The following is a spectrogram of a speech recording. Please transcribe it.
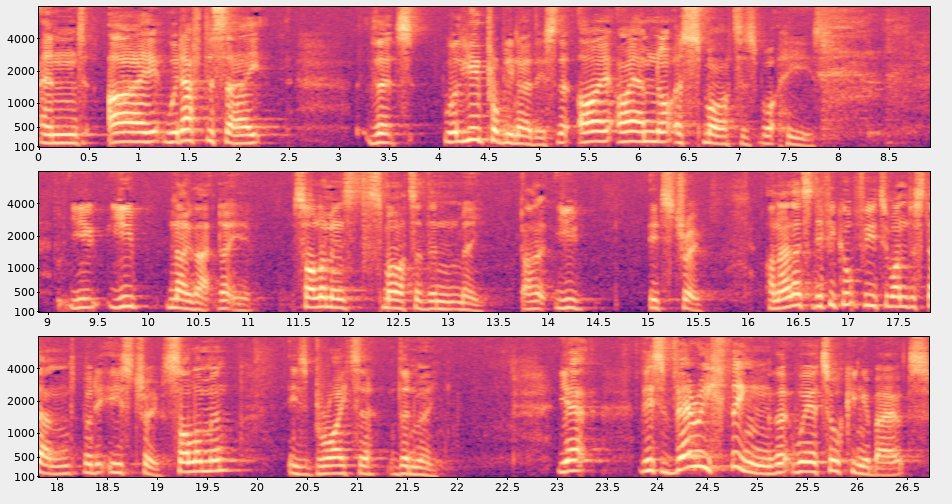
And I would have to say that, well, you probably know this, that I, I am not as smart as what he is. You, you know that, don't you? Solomon is smarter than me. Uh, you, it's true. I know that's difficult for you to understand, but it is true. Solomon is brighter than me. Yet, this very thing that we're talking about,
